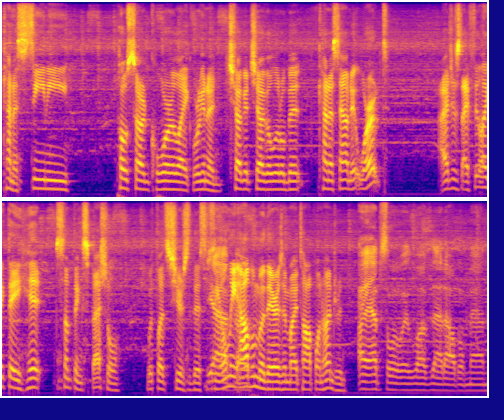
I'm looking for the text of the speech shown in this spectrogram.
kind of sceney post-hardcore like we're gonna chug a chug a little bit kind of sound it worked i just i feel like they hit something special with let's cheers to this it's the only bro. album of theirs in my top 100 I absolutely love that album, man.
